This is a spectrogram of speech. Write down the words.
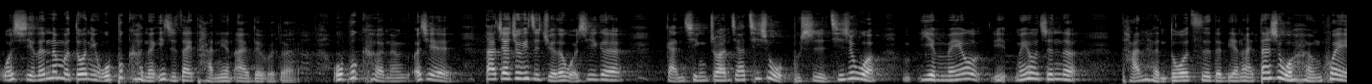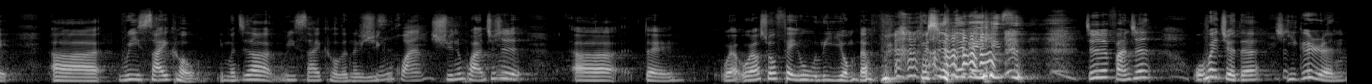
我写了那么多年，我不可能一直在谈恋爱，对不对？我不可能，而且大家就一直觉得我是一个感情专家，其实我不是，其实我也没有也没有真的。谈很多次的恋爱，但是我很会呃 recycle，你们知道 recycle 的那个意思？循环。循环就是呃，对我要我要说废物利用的 不是那个意思，就是反正我会觉得一个人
